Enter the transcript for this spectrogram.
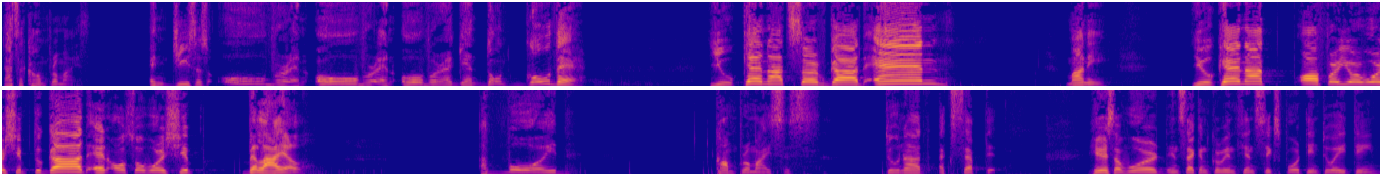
That's a compromise. And Jesus, over and over and over again, don't go there. You cannot serve God and money. You cannot offer your worship to God and also worship Belial. Avoid compromises. Do not accept it. Here's a word in 2 Corinthians 6 14 to 18.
